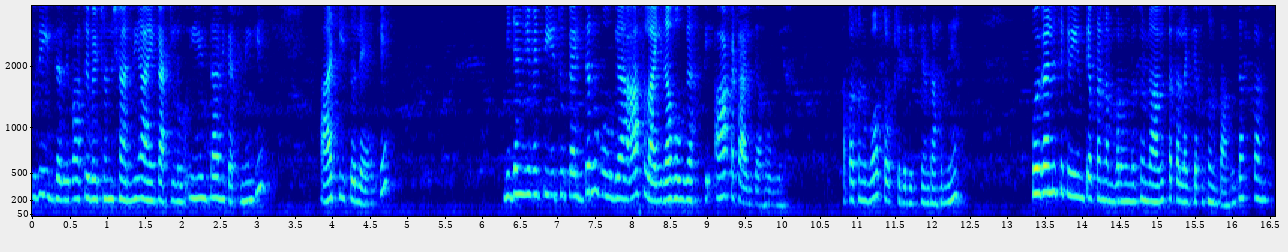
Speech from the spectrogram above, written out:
ਤੁਸੀਂ ਇਧਰਲੇ ਪਾਸੇ ਬੈਠੋ ਨਿਸ਼ਾਨੀ ਐਂ ਕੱਟ ਲਓ। ਇਹ ਤਾਂ ਨਹੀਂ ਕੱਟਣੀ ਗੀ। ਆਹ ਚੀਜ਼ ਤੋਂ ਲੈ ਕੇ ਵੀ ਜਾਣੀ ਜਿਵੇਂ ਤੀਰ ਤੁਕਾ ਇੱਧਰ ਨੂੰ ਹੋ ਗਿਆ, ਆਹ ਸਲਾਈ ਦਾ ਹੋ ਗਿਆ ਤੇ ਆਹ ਕਟਾਈ ਦਾ ਹੋ ਗਿਆ। ਆਪਾਂ ਤੁਹਾਨੂੰ ਬਹੁਤ ਸੌਖੇ ਤਰੀਕੇ ਨਾਲ ਦੱਸਦੇ ਹਾਂ। ਕੋਈ ਗੱਲ ਨਹੀਂ ਸਕਰੀਨ ਤੇ ਆਪਣਾ ਨੰਬਰ ਹੁੰਦਾ, ਤੁਹਾਨੂੰ ਨਾ ਵੀ ਪਤਾ ਲੱਗਿਆ, ਆਪਾਂ ਤੁਹਾਨੂੰ ਤਾਂ ਵੀ ਦੱਸ ਦਾਂਗੇ।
